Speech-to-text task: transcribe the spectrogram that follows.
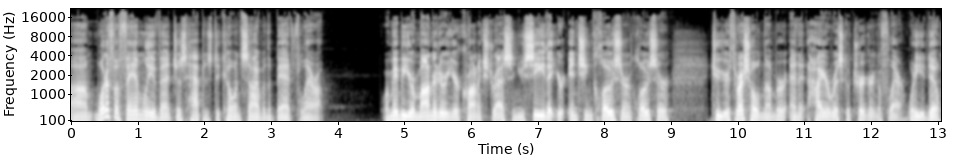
Um, what if a family event just happens to coincide with a bad flare up? Or maybe you're monitoring your chronic stress and you see that you're inching closer and closer to your threshold number and at higher risk of triggering a flare. What do you do?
